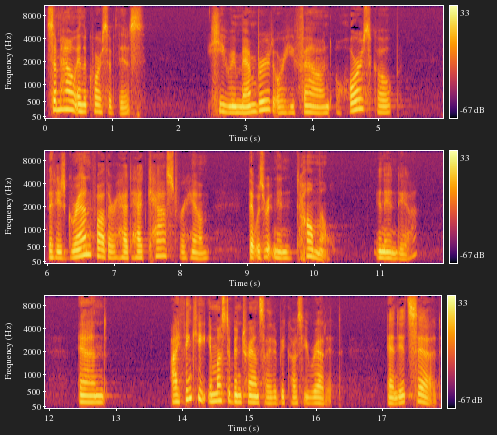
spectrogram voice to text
Somehow, in the course of this, he remembered or he found a horoscope that his grandfather had had cast for him that was written in Tamil in India. And I think he, it must have been translated because he read it. And it said,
